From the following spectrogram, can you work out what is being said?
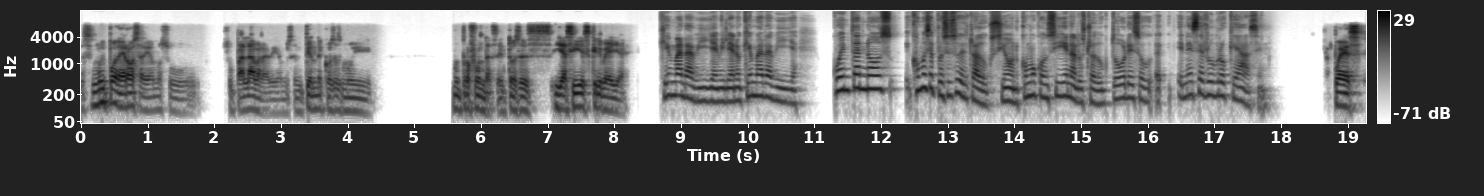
es muy poderosa, digamos, su, palabra, digamos, entiende cosas muy, muy profundas. Entonces, y así escribe ella. Qué maravilla, Emiliano, qué maravilla. Cuéntanos, ¿cómo es el proceso de traducción? ¿Cómo consiguen a los traductores o eh, en ese rubro qué hacen? Pues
